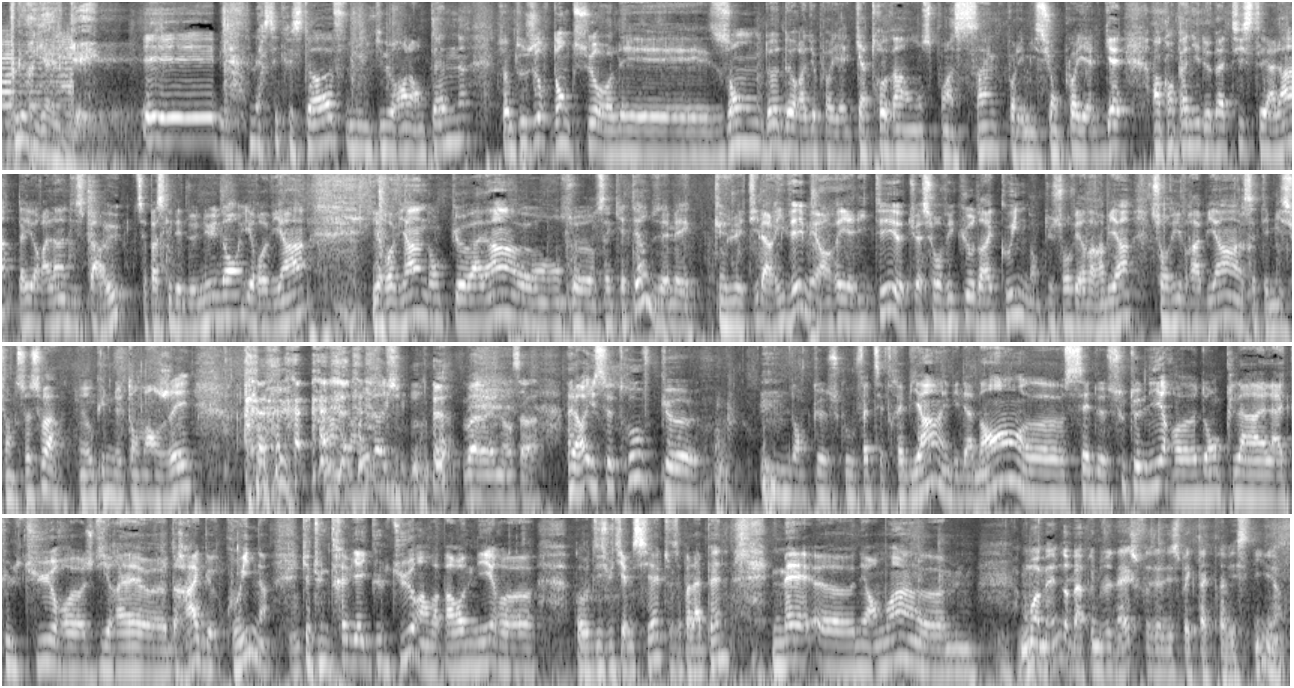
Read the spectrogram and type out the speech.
Pluriel gay. Et bien, merci Christophe qui nous rend l'antenne. Nous sommes toujours donc sur les ondes de Radio Pluriel 91.5 pour l'émission Pluriel Gay en compagnie de Baptiste et Alain. D'ailleurs, Alain a disparu. C'est parce qu'il est devenu. Non, il revient. Il revient. Donc, euh, Alain, euh, on s'inquiétait. On disait, mais que est-il arrivé? Mais en réalité, euh, tu as survécu au Drag Queen, donc tu survivras bien, survivras bien à cette émission de ce soir. Aucune ne t'ont mangé. Dans les loges. Ouais, ouais, non, ça va. Alors, il se trouve que donc euh, ce que vous faites c'est très bien évidemment. Euh, c'est de soutenir euh, donc la, la culture euh, je dirais drag queen qui est une très vieille culture hein, on va pas revenir au 18e siècle c'est pas la peine. Mais néanmoins Moi-même, dans ma prime jeunesse, je faisais des spectacles travestis. hein.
